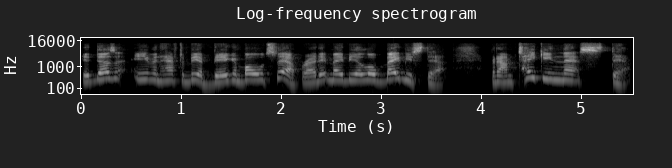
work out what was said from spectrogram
It doesn't even have to be a big and bold step, right? It may be a little baby step, but I'm taking that step.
